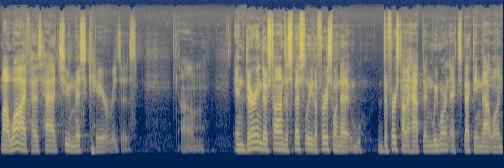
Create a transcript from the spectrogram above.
my wife has had two miscarriages. Um, and during those times, especially the first one that the first time it happened, we weren't expecting that one.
